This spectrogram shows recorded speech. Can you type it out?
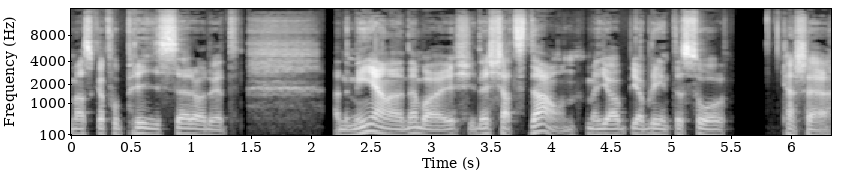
man ska få priser och du vet. Min hjärna den bara den shuts down, men jag, jag blir inte så kanske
